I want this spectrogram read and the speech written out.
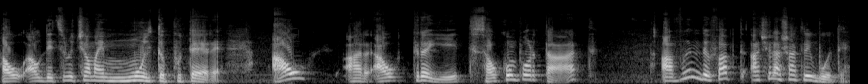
au, au deținut cea mai multă putere, au, ar, au trăit, s-au comportat având de fapt aceleași atribute.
